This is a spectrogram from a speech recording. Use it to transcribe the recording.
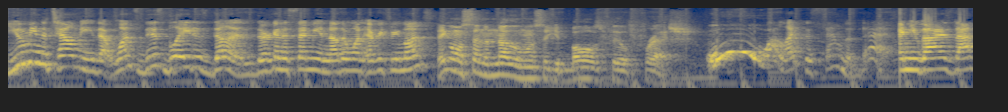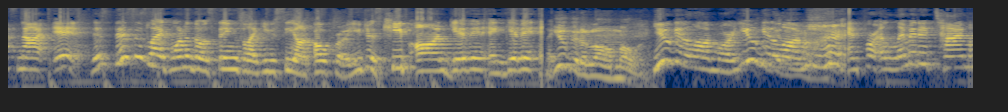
You mean to tell me that once this blade is done, they're gonna send me another one every three months? They're gonna send another one so your balls feel fresh. Ooh, I like the sound of that. And you guys, that's not it. This this is like one of those things like you see on Oprah. You just keep on giving and giving. You get a lawnmower. You get a lawnmower. You, you get, get a lawnmower. and for a limited time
